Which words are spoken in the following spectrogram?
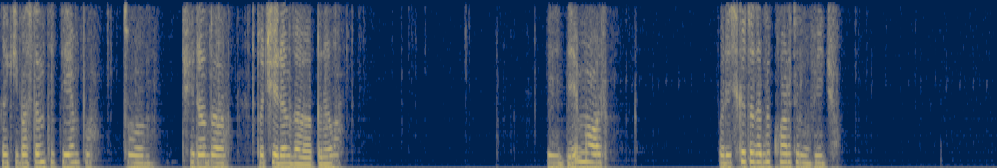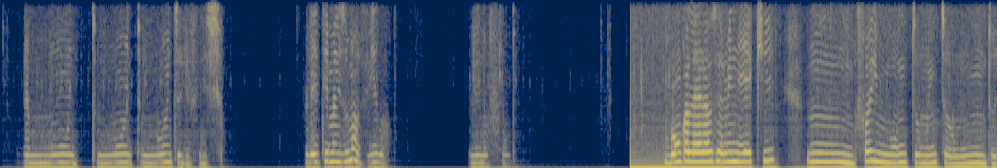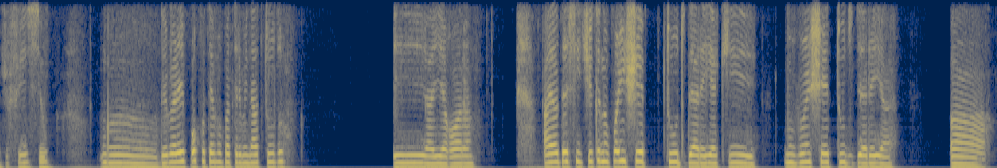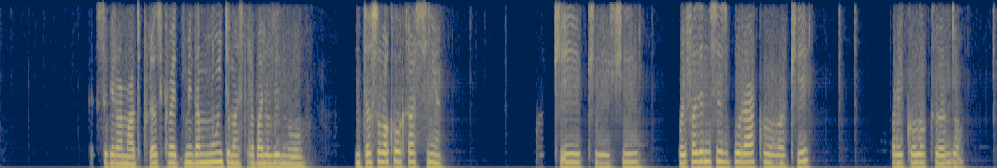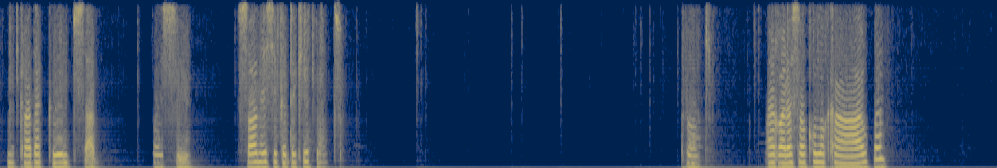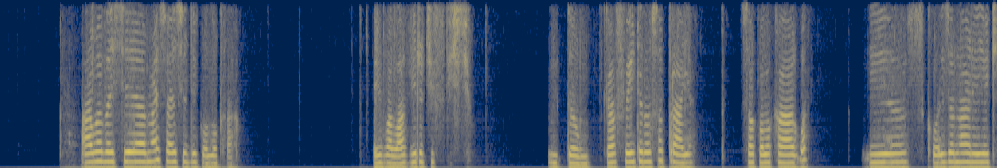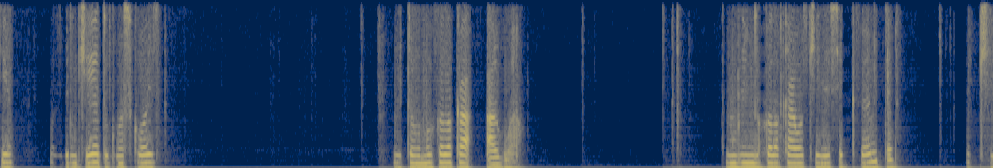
Tô aqui bastante tempo. Tô tirando a, tô tirando a grama. E demora. Por isso que eu tô dando corte no vídeo. É muito, muito, muito difícil. Ali tem mais uma vila. Ali no fundo. Bom, galera, eu terminei aqui. Hum, foi muito, muito, muito difícil tempo pra terminar tudo. E aí agora... Aí eu decidi que não vou encher tudo de areia aqui. Não vou encher tudo de areia. Ah, esse gramado, por causa que vai me dar muito mais trabalho de novo. Então só vou colocar assim. Aqui, aqui, aqui. Vou fazendo esses buracos aqui. Para ir colocando em cada canto, sabe? Assim aqui, pronto. Pronto. Agora é só colocar água. A água vai ser a mais fácil de colocar. Aí vai lá, vira difícil. Então, já feita a nossa praia. Só colocar água e as coisas na areia aqui. Os brinquedos com as coisas. Então, vamos colocar água. Vindo colocar aqui nesse canto. Aqui.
